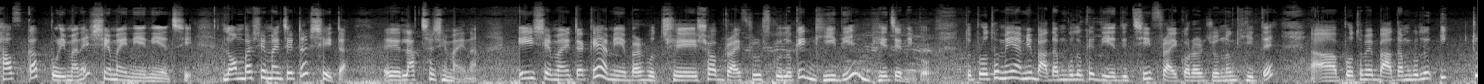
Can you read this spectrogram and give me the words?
হাফ কাপ পরিমাণে সেমাই নিয়ে নিয়েছি। লম্বা সেমাই যেটা, সেটা। লাচ্ছা সেমাই না। এই সেমাইটাকে আমি এবার হচ্ছে সব ড্রাই ফ্রুটসগুলোকে ঘি দিয়ে ভেজে নিব। তো প্রথমেই আমি বাদামগুলোকে দিয়ে দিচ্ছি ফ্রাই করার জন্য ঘিতে। প্রথমে বাদামগুলো একটু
